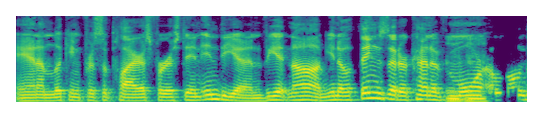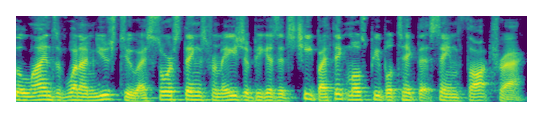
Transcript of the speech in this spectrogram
and I'm looking for suppliers first in India and Vietnam, you know, things that are kind of mm-hmm. more along the lines of what I'm used to. I source things from Asia because it's cheap. I think most people take that same thought track.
